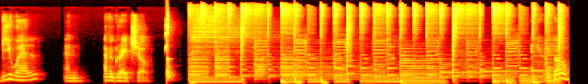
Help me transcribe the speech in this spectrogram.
Be well and have a great show. Go.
